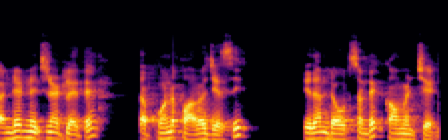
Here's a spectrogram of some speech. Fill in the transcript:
కంటెంట్ నచ్చినట్లయితే తప్పకుండా ఫాలో చేసి ఏదైనా డౌట్స్ అంటే కామెంట్ చేయండి.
